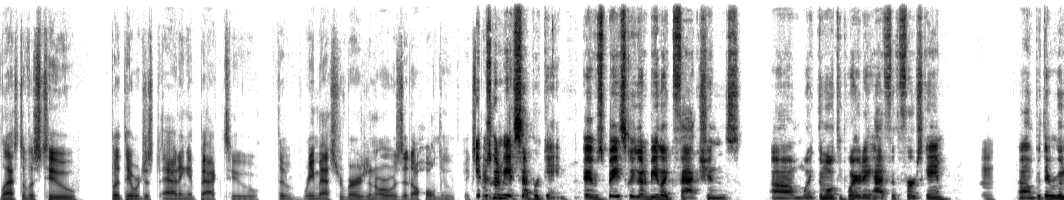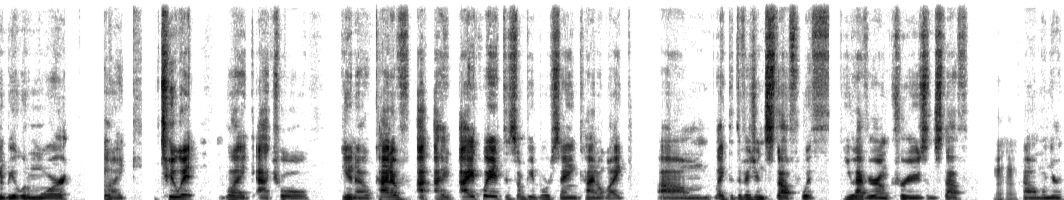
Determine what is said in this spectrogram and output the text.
Last of Us 2, but they were just adding it back to the remastered version, or was it a whole new experience? It was going to be a separate game. It was basically going to be like factions, um, like the multiplayer they had for the first game, Mhm. um, but they were going to be a little more like to it, like actual, you know, kind of. I I, I equate it to some people were saying kind of like um, like the division stuff with you have your own crews and stuff Mhm. um, when you're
